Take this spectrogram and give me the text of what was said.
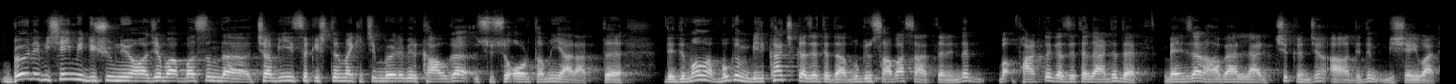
böyle bir şey mi düşünüyor acaba basında Xabi'yi sıkıştırmak için böyle bir kavga süsü ortamı yarattı dedim ama bugün birkaç gazetede bugün sabah saatlerinde farklı gazetelerde de benzer haberler çıkınca aa dedim bir şey var.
